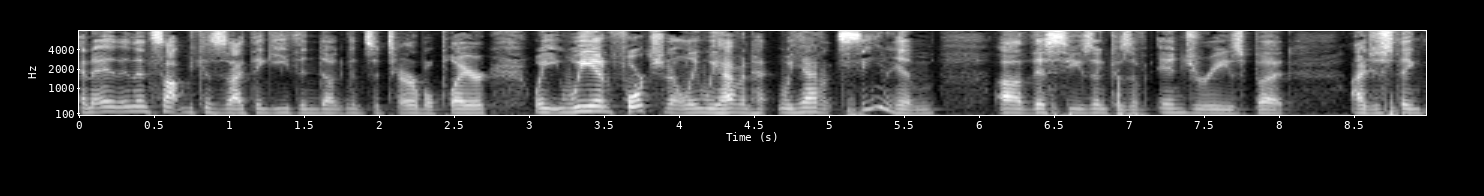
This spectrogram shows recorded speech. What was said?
and, and it's not because I think Ethan Duncan's a terrible player. We we unfortunately we haven't we haven't seen him uh, this season because of injuries, but I just think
